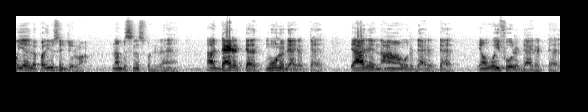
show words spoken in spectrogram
போய் அதில் பதிவு செஞ்சுருவான். நான் பிஸ்னஸ் பண்ணுறேன் டைரக்டர் மூணு டைரக்டர் யார்? நான் ஒரு டைரக்டர் என் ஒய்ஃப் ஒரு டைரக்டர்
